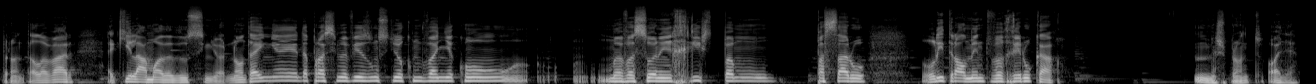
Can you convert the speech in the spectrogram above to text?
Pronto, a lavar aquilo à moda do senhor. Não tenha é da próxima vez um senhor que me venha com uma vassoura em registro para me passar o. literalmente varrer o carro. Mas pronto, olha,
